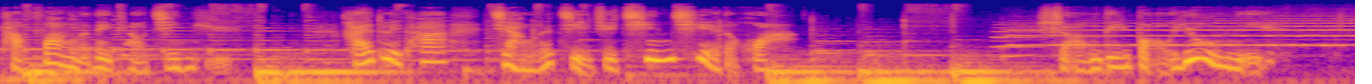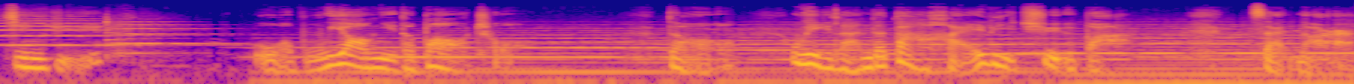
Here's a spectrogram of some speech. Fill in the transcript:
他放了那条金鱼。还对他讲了几句亲切的话。上帝保佑你，金鱼。我不要你的报酬，到蔚蓝的大海里去吧，在那儿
